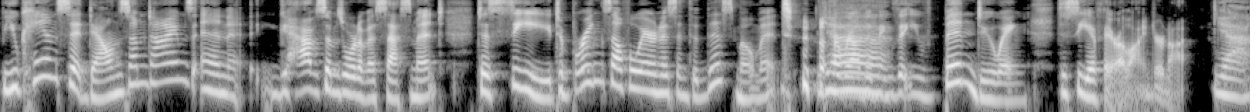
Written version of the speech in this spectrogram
but you can sit down sometimes and have some sort of assessment to see, to bring self-awareness into this moment yeah. around the things that you've been doing to see if they're aligned or not. Yeah.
